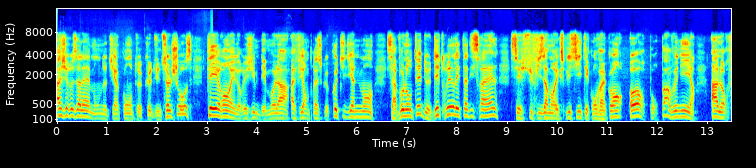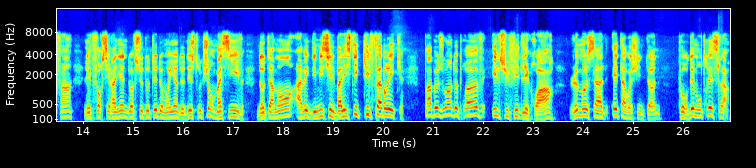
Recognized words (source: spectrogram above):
À Jérusalem, on ne tient compte que d'une seule chose. Téhéran et le régime des Mollahs affirment presque quotidiennement sa volonté de détruire l'État d'Israël. C'est suffisamment explicite et convaincant. Or, pour parvenir à leur fin, les forces iraniennes doivent se doter de moyens de destruction massive, notamment avec des missiles balistiques qu'ils fabriquent. Pas besoin de preuves, il suffit de les croire. Le Mossad est à Washington pour démontrer cela.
